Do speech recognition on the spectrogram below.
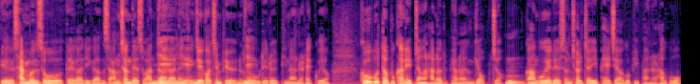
그 삶은 소 대가리가 무슨 앙천대소 한다라는 예, 예. 굉장히 거친 표현으로 예. 우리를 비난을 했고요. 그 후부터 북한의 입장은 하나도 변하는 게 없죠. 음. 그러니까 한국에 대해서는 철저히 배제하고 비판을 하고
